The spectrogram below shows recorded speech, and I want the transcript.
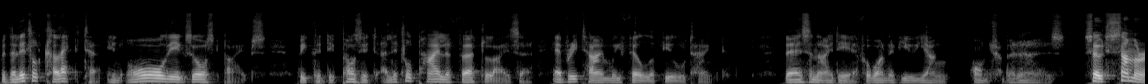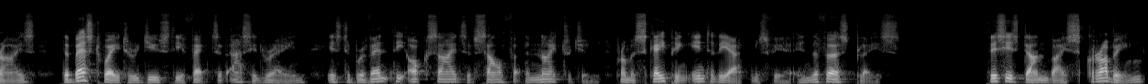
With a little collector in all the exhaust pipes, we could deposit a little pile of fertilizer every time we fill the fuel tank. There's an idea for one of you young entrepreneurs. So to summarize, the best way to reduce the effects of acid rain is to prevent the oxides of sulfur and nitrogen from escaping into the atmosphere in the first place. This is done by scrubbing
